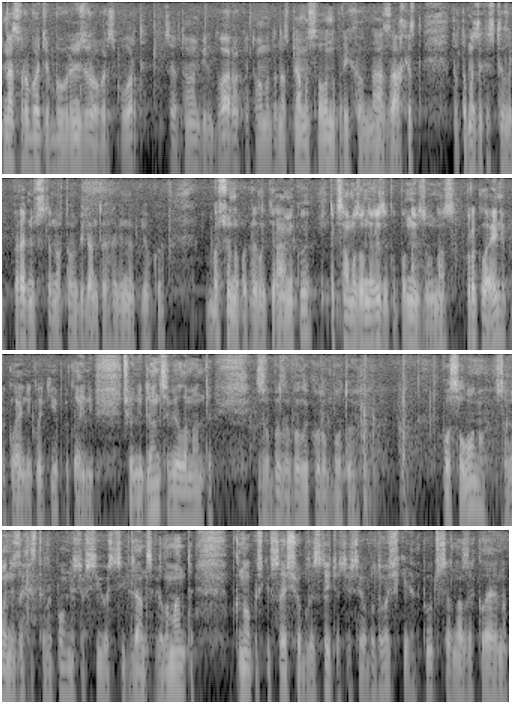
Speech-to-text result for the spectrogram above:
У нас в роботі був Range Rover Sport. Це автомобіль два роки тому до нас прямо з салону приїхав на захист. Тобто ми захистили передню частину автомобіля антигравійною плівкою. Машину покрили керамікою. Так само зони ризику понизу у нас проклеєні, проклеєні клейки, проклеєні чорні глянцеві елементи. Зробили велику роботу по салону. В салоні захистили повністю всі ось ці глянцеві елементи, кнопочки, все, що блистить, оці всі ободочки. Тут все в нас заклеєно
